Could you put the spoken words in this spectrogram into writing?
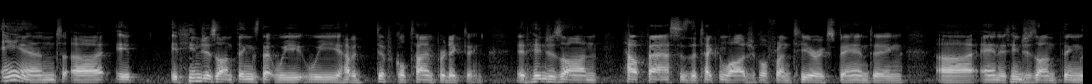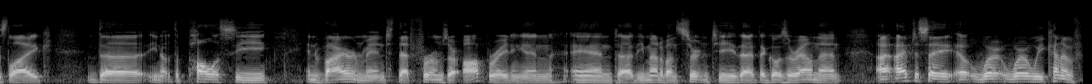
and uh, it it hinges on things that we, we have a difficult time predicting. It hinges on how fast is the technological frontier expanding, uh, and it hinges on things like the you know the policy environment that firms are operating in and uh, the amount of uncertainty that, that goes around that. I, I have to say, uh, where, where we kind of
